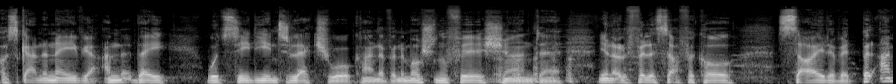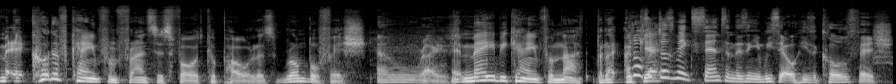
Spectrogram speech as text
or Scandinavia, and they would see the intellectual kind of an emotional fish and uh, you know the philosophical side of it. But I mean, it could have came from Francis Ford Coppola's Rumblefish. Oh right. It maybe came from that, but I, but I also get, it does make sense in this thing. We say, oh, he's a cold fish.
